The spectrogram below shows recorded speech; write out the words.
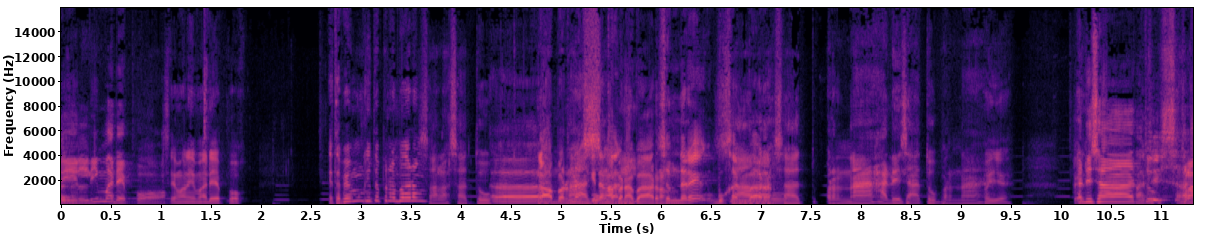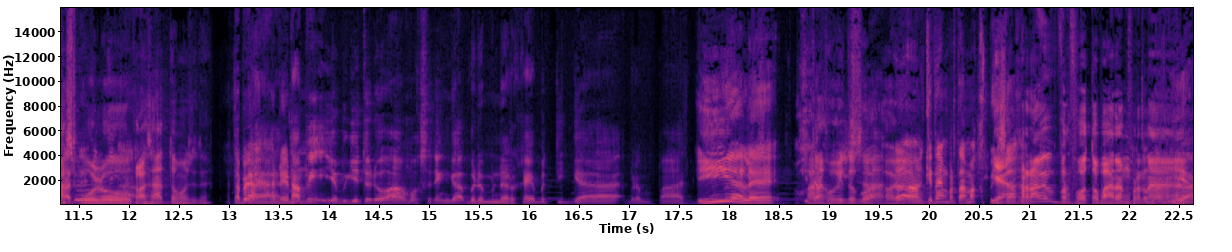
di 5 Depok. SMA 5 Depok. Eh tapi emang kita pernah bareng? Salah satu. Eh, Gak pernah, kita gak pernah bareng. sebenarnya bukan salah bareng satu pernah HD1 pernah. Oh iya. HD1 HD1. kelas 10, kelas 1 maksudnya. Tapi Ya, ada emang- tapi ya begitu doang maksudnya nggak bener-bener kayak bertiga berempat Iya, Le. Oh, karena kok itu gua oh, Eh, iya. kita yang pertama Ya, kepisah. pernah berfoto bareng pernah. bareng. Iya,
